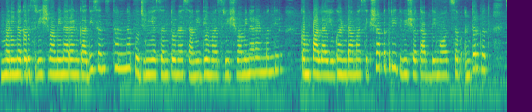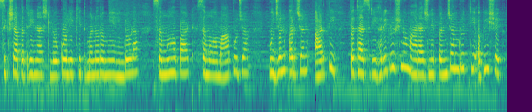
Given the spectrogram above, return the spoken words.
મણિનગર શ્રી સ્વામિનારાયણ ગાદી સંસ્થાનના પૂજનીય સંતોના સાનિધ્યમાં શ્રી સ્વામિનારાયણ મંદિર, કંપાલા યુગાન્ડામાં શિક્ષાપત્રી દ્વિશતાબ્દી મહોત્સવ અંતર્ગત શિક્ષાપત્રીના શ્લોકો લિખિત મનોરમ્ય હિંડોળા, સમૂહ પાઠ, સમૂહ મહાપૂજા, પૂજન અર્ચન, આરતી તથા શ્રી હરિકૃષ્ણ મહારાજને પંચામૃતથી અભિષેક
